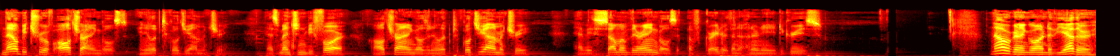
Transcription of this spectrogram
And that will be true of all triangles in elliptical geometry. As mentioned before, all triangles in elliptical geometry have a sum of their angles of greater than 180 degrees. Now we're going to go on to the other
